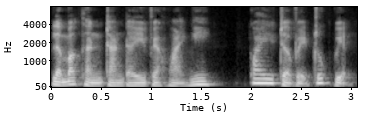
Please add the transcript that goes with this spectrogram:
Lâm Bắc Thần tràn đầy vẻ hoài nghi, quay trở về trúc viện.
